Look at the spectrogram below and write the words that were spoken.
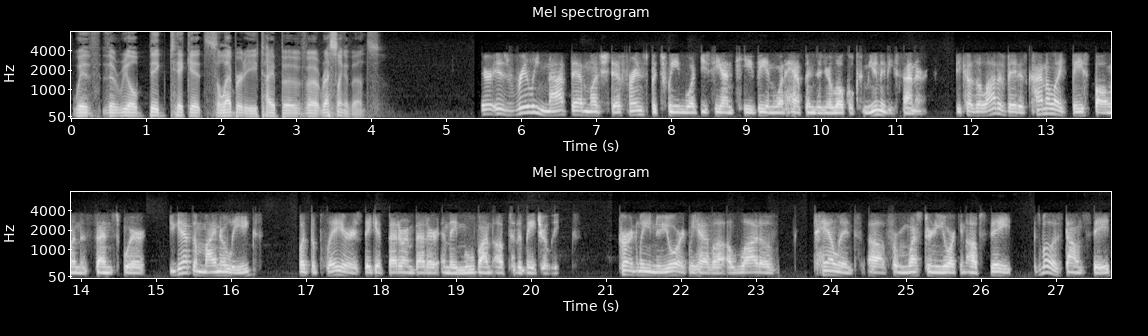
with the real big ticket celebrity type of uh, wrestling events. There is really not that much difference between what you see on TV and what happens in your local community center because a lot of it is kind of like baseball in the sense where you have the minor leagues, but the players they get better and better and they move on up to the major leagues. Currently in New York, we have a, a lot of talent uh, from Western New York and upstate, as well as downstate,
